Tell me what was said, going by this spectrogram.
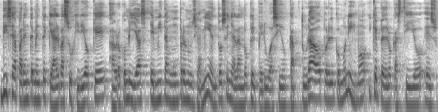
dice aparentemente que Alba sugirió que, abro comillas, emitan un pronunciamiento señalando que el Perú ha sido capturado por el comunismo y que Pedro Castillo es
